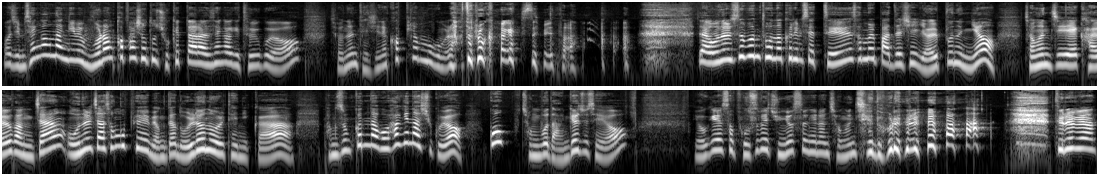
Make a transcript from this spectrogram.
어, 지금 생각난 김에 물 한 컵 하셔도 좋겠다라는 생각이 들고요. 저는 대신에 커피 한 모금을 하도록 하겠습니다. 자, 오늘 수분 토너 크림 세트 선물 받으실 10분은요. 정은지의 가요광장 오늘자 선고표에 명단 올려놓을 테니까 방송 끝나고 확인하시고요. 꼭 정보 남겨주세요. 여기에서 보습의 중요성이란 정은지의 노래를 들으면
